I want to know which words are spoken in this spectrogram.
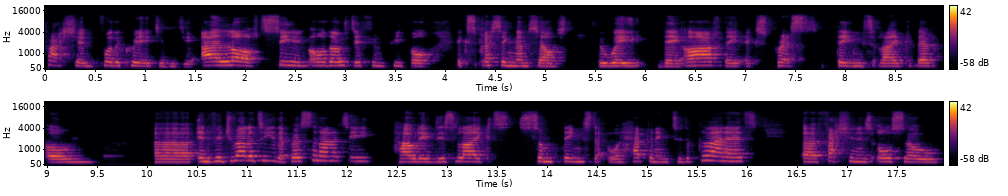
fashion for the creativity. I loved seeing all those different people expressing themselves the way they are. They express things like their own uh, individuality their personality how they disliked some things that were happening to the planet. Uh, fashion is also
